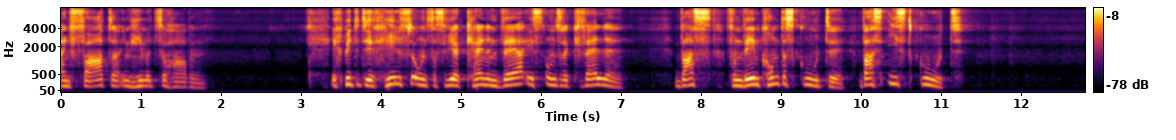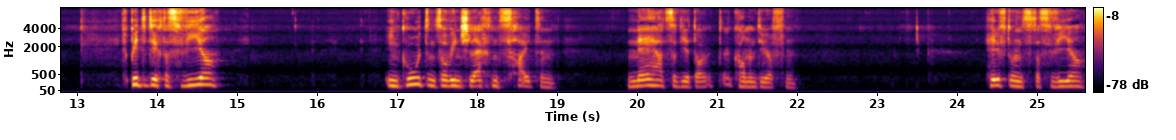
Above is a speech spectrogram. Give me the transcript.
einen Vater im Himmel zu haben. Ich bitte dich, hilf uns, dass wir erkennen, wer ist unsere Quelle, was, von wem kommt das Gute, was ist gut. Ich bitte dich, dass wir in guten sowie in schlechten Zeiten näher zu dir kommen dürfen. Hilft uns, dass wir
